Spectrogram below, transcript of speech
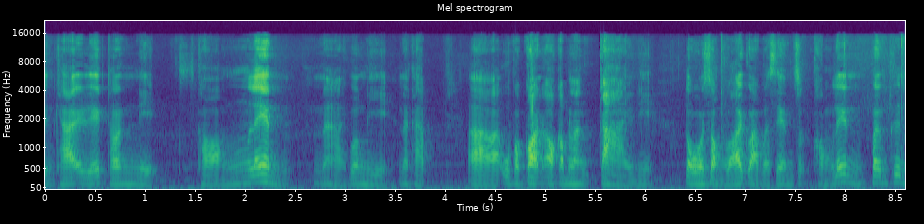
สินค้าอิเล็กทรอนิกส์ของเล่นนะพวกนี้นะครับอ,อุปกรณ์ออกกำลังกายนี้โต 200 กว่าเปอร์เซ็นต์ของเล่นเพิ่มขึ้น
